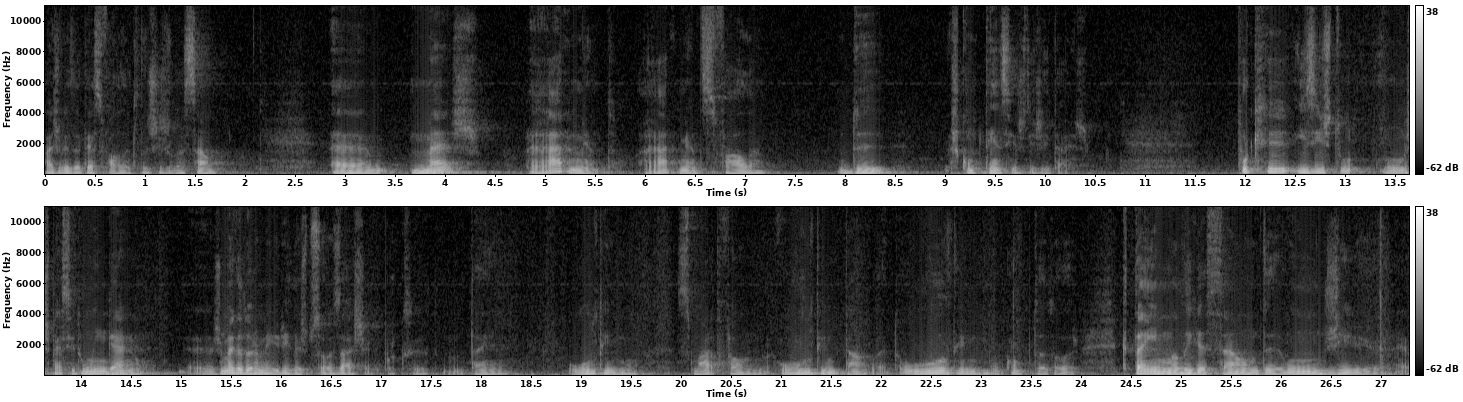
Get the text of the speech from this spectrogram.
às vezes até se fala de legislação, mas raramente, raramente se fala de as competências digitais. Porque existe uma espécie de um engano. A esmagadora maioria das pessoas acha que porque tem o último smartphone, o último tablet, o último computador, que tem uma ligação de 1 GB, é,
